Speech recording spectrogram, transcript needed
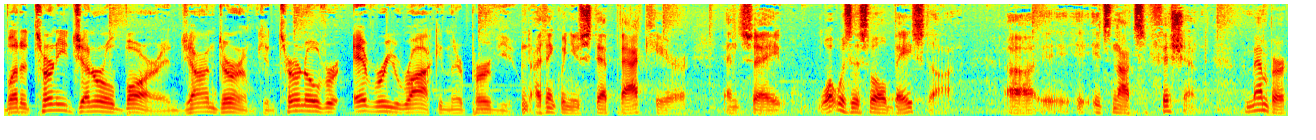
But Attorney General Barr and John Durham can turn over every rock in their purview. I think when you step back here and say, what was this all based on? Uh, it, it's not sufficient. Remember,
